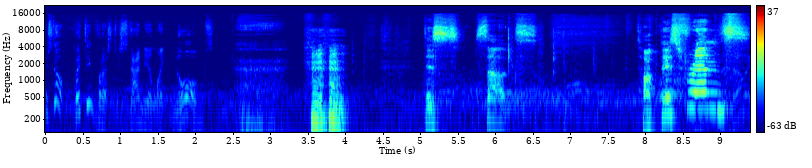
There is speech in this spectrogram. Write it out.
It's not fitting for us to stand here like knobs. this sucks. Talk this, friends.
